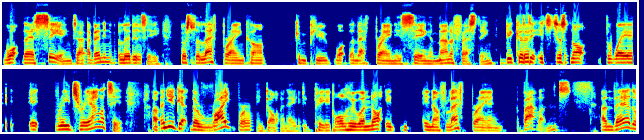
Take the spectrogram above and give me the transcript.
what they're seeing to have any validity because the left brain can't compute what the left brain is seeing and manifesting because it's just not the way it, it reads reality. And then you get the right brain dominated people who are not enough left brain balance, and they're the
